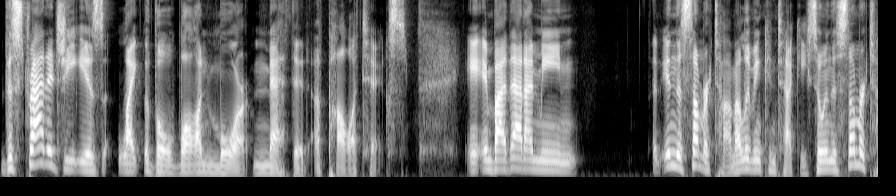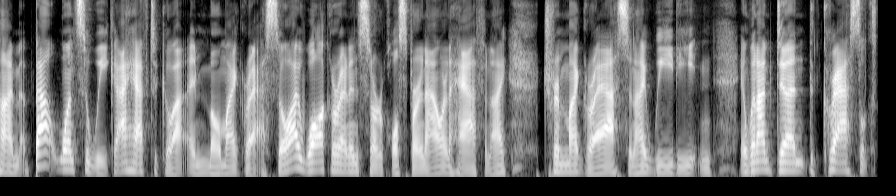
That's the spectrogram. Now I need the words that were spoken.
The strategy is like the lawnmower method of politics. And by that I mean in the summertime, I live in Kentucky. So in the summertime, about once a week, I have to go out and mow my grass. So I walk around in circles for an hour and a half and I trim my grass and I weed eat. And, and when I'm done, the grass looks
